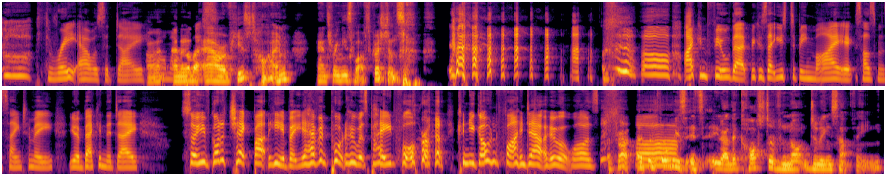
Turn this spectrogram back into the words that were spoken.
three hours a day. Right? Oh and another hour of his time answering his wife's questions. oh, I can feel that because that used to be my ex husband saying to me, you know, back in the day, so you've got a check butt here, but you haven't put who it's paid for. Can you go and find out who it was? That's right. It's always it's you know the cost of not doing something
